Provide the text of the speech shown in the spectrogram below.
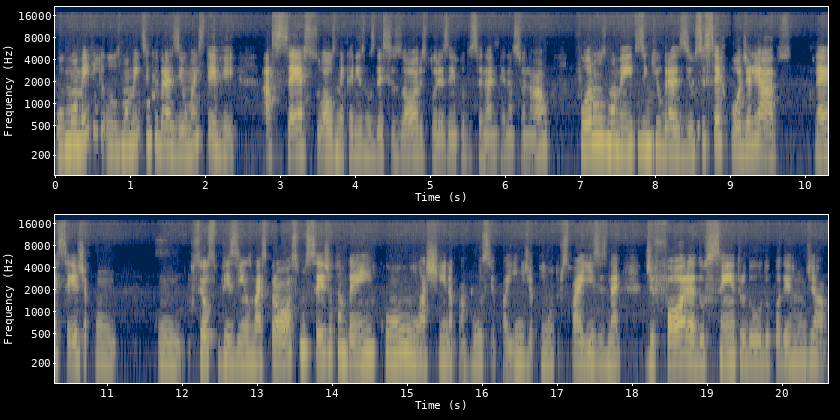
o momento que, os momentos em que o Brasil mais teve acesso aos mecanismos decisórios, por exemplo, do cenário internacional, foram os momentos em que o Brasil se cercou de aliados, né? Seja com, com seus vizinhos mais próximos, seja também com a China, com a Rússia, com a Índia, com outros países, né? De fora do centro do, do poder mundial.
